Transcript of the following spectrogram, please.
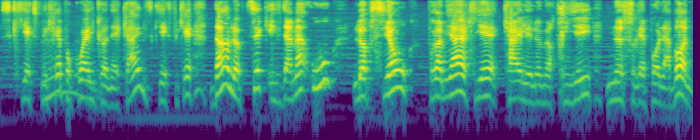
Ce qui expliquerait pourquoi elle connaît Kyle, ce qui expliquerait dans l'optique, évidemment, où l'option première qui est Kyle est le meurtrier ne serait pas la bonne.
